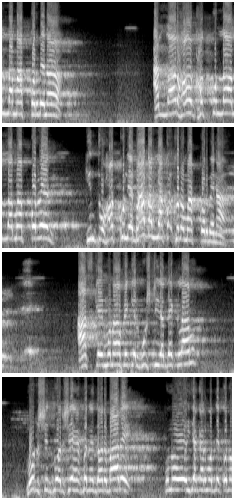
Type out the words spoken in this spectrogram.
আল্লাহ মাফ করবে না। আল্লাহর হক হকুল্লাহ আল্লাহ মাফ করবেন, কিন্তু হকুল এবাদ আল্লাহ কখনো মাফ করবে না। আজকে মুনাফিকের গোষ্ঠীরা দেখলাম মুর্শিদপুর শেখনের দরবারে। কোনো ওই জায়গার মধ্যে কোনো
